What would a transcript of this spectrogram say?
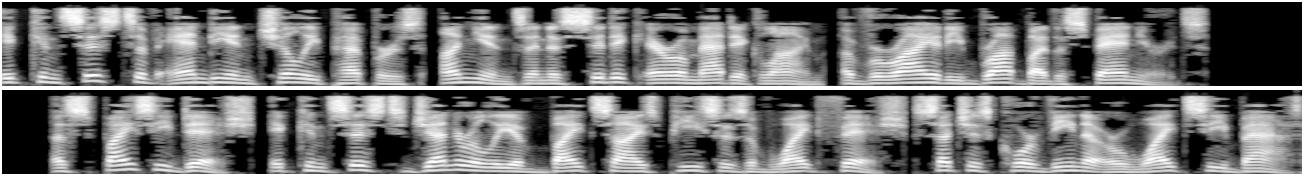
It consists of Andean chili peppers, onions and acidic aromatic lime, a variety brought by the Spaniards. A spicy dish, it consists generally of bite-size pieces of white fish such as corvina or white sea bass,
